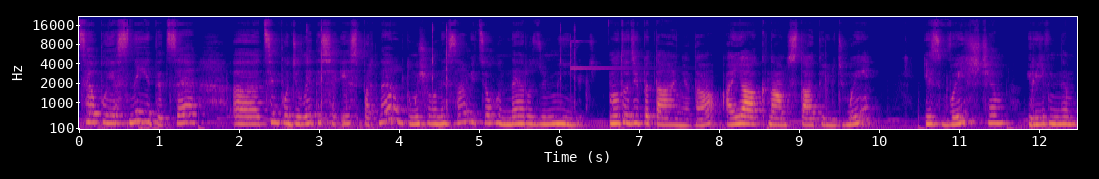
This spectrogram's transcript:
це пояснити, це цим поділитися із партнером, тому що вони самі цього не розуміють. Ну тоді питання, да? а як нам стати людьми із вищим рівнем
